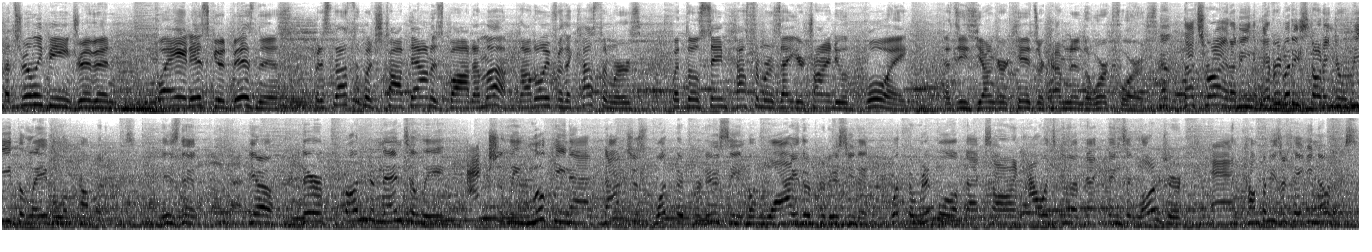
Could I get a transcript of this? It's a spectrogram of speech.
That's really being driven, well, hey, it is good business, but it's not so much top down as bottom up, not only for the customers, but those same customers customers that you're trying to employ as these younger kids are coming into the workforce. That's right, I mean, everybody's starting to read the label of companies. Is that, you know, they're fundamentally actually looking at not just what they're producing, but why they're producing it, what the ripple effects are, and how it's going to affect things at larger, and companies are taking notice.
